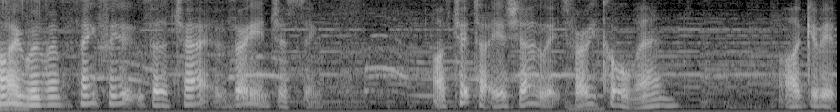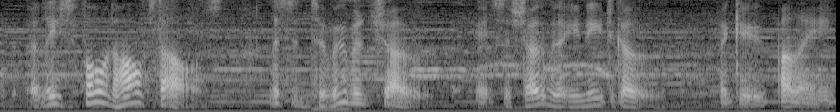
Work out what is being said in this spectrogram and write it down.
Hi, Ruben. Thanks for, you, for the chat. It was very interesting. I've checked out your show. It's very cool, man. I give it at least four and a half stars. Listen to Ruben's show. It's a show that you need to go. Thank you. Bye.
